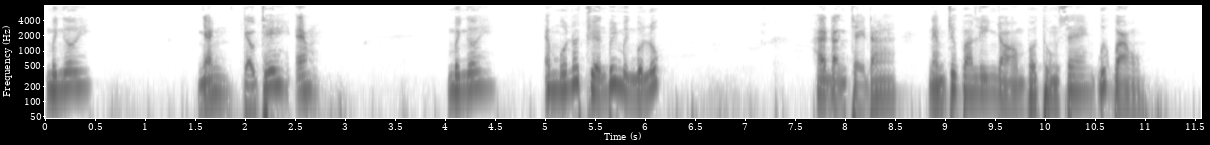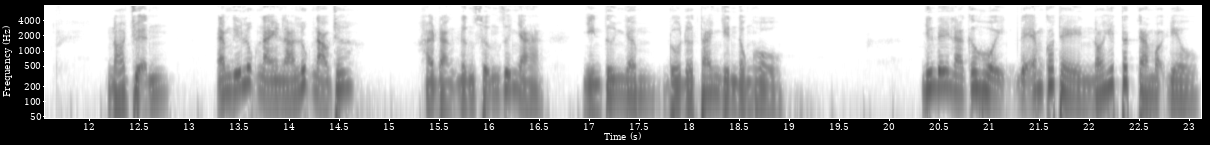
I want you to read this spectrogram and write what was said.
Mình ơi. Nhanh kéo chế em. Mình ơi, Em muốn nói chuyện với mình một lúc. Hai đặng chạy ra Ném chiếc vali nhỏ vào thùng xe, bước vào. Nói chuyện, Em nghĩ lúc này là lúc nào chứ? Hải Đặng đứng sững dưới nhà, Nhìn tư nhâm rồi đưa tay nhìn đồng hồ. Nhưng đây là cơ hội Để em có thể nói hết tất cả mọi điều.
